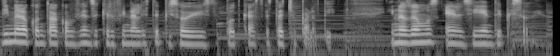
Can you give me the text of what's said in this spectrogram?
dímelo con toda confianza que al final este episodio y este podcast está hecho para ti. Y nos vemos en el siguiente episodio.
